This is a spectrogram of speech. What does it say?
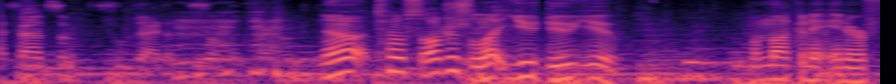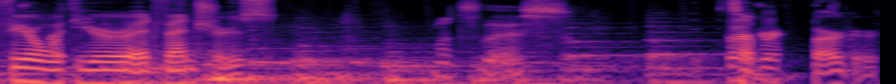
I found some food items on the ground. no, no, Toast. I'll just let you do you. I'm not gonna interfere with your adventures. What's this? It's Burger. a burger.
